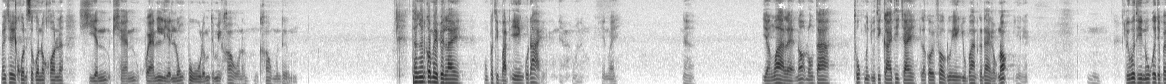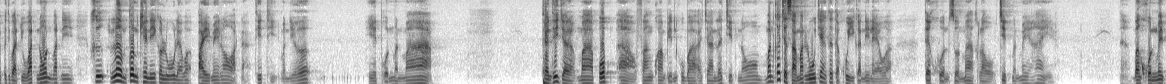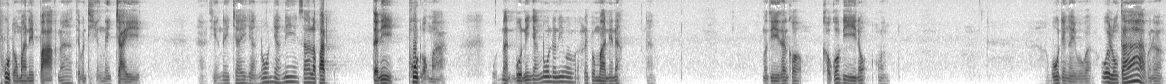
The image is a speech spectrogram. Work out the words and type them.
ไม่ใช่คนสกลนครแล้วเขียนแขนแขวนเหรียญหลวงปู่แล้วมันจะไม่เข้านะเข้าเหมือนเดิมถ้างั้นก็ไม่เป็นไรผมปฏิบัติเองก็ได้เห็นไหมนะอย่างว่าแหละเนาะลงตา ทุกมันอยู่ที่กายที่ใจแล้วก็ไปเฝ้าดูเองอยู่บ้านก็ได้หรอกเนาะอย่างนี้หรือบางทีหนูก็จะไปปฏิบัติอยู่วัดโน้นวัดนี้ คือเริ่มต้นแค่นี้ก็รู้แล้วว่า ไปไม่รอดนะทิฏฐิมันเยอะ เหตุผลมันมาก แทนที่จะมาปุ๊บอ้าวฟังความเห็นครูบาอาจารย์และจิตน้อม มันก็จะสามารถรู้แจ้งตั้งแต่คุยกันนี่แล้วอะแต่คนส่วนมากเราจิตมันไม่ให้ บางคนไม่พูดออกมาในปากนะ แต่มันเถียงในใจเถียงในใจอย่างโน้นอย่างนี้สารพัดแต่นี่พูดออกมานั่นบุญนี้อย่างโน้นอย่างนี้อะไรประมาณนี้นะนะบางทีท่านก็เขาก็ดีเนาะพูดยังไงบอกว่า โอ้ยหลวงตาเนาะ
